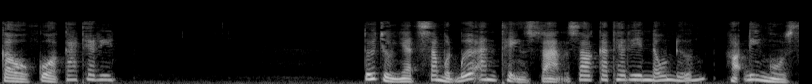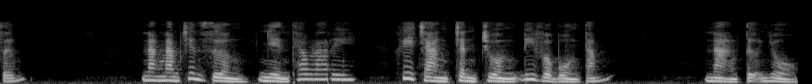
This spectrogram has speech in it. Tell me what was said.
cầu của Catherine. Tối chủ nhật sau một bữa ăn thịnh soạn do Catherine nấu nướng, họ đi ngủ sớm. Nàng nằm trên giường nhìn theo Larry khi chàng trần chuồng đi vào buồng tắm. Nàng tự nhủ,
